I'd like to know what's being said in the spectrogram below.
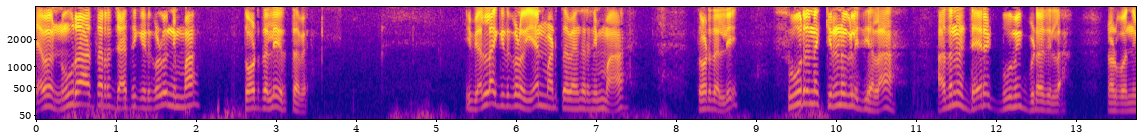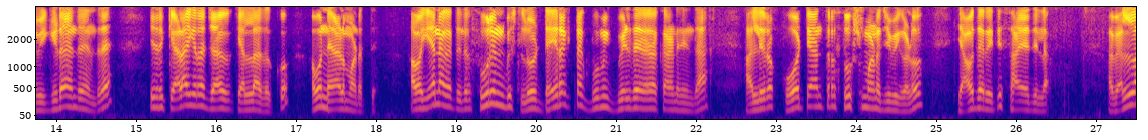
ಯಾವ್ಯಾವ ನೂರಾರು ಥರ ಜಾತಿ ಗಿಡಗಳು ನಿಮ್ಮ ತೋಟದಲ್ಲಿ ಇರ್ತವೆ. ಇವೆಲ್ಲ ಗಿಡಗಳು ಏನು ಮಾಡ್ತವೆ ಅಂದರೆ ನಿಮ್ಮ ತೋಟದಲ್ಲಿ ಸೂರ್ಯನ ಕಿರಣಗಳಿದೆಯಲ್ಲ ಅದನ್ನು ಡೈರೆಕ್ಟ್ ಭೂಮಿಗೆ ಬಿಡೋದಿಲ್ಲ. ನೋಡ್ಬೋದು, ನೀವು ಈ ಗಿಡ ಅಂದರೆ ಅಂದರೆ ಇದ್ರ ಕೆಳಗಿರೋ ಜಾಗಕ್ಕೆ ಎಲ್ಲದಕ್ಕೂ ಅವು ನೆರಳು ಮಾಡುತ್ತೆ. ಅವಾಗ ಏನಾಗುತ್ತೆ ಅಂದರೆ ಸೂರ್ಯನ ಬಿಸಿಲು ಡೈರೆಕ್ಟಾಗಿ ಭೂಮಿಗೆ ಬೀಳದೇ ಇರೋ ಕಾರಣದಿಂದ ಅಲ್ಲಿರೋ ಕೋಟ್ಯಾಂತರ ಸೂಕ್ಷ್ಮಾಣುಜೀವಿಗಳು ಯಾವುದೇ ರೀತಿ ಸಾಯೋದಿಲ್ಲ. ಅವೆಲ್ಲ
